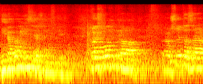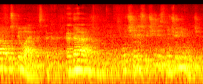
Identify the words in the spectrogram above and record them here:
Никакое министерство не примет. То есть вот э, что это за успеваемость такая, когда учились, учились, ничего не выучили.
